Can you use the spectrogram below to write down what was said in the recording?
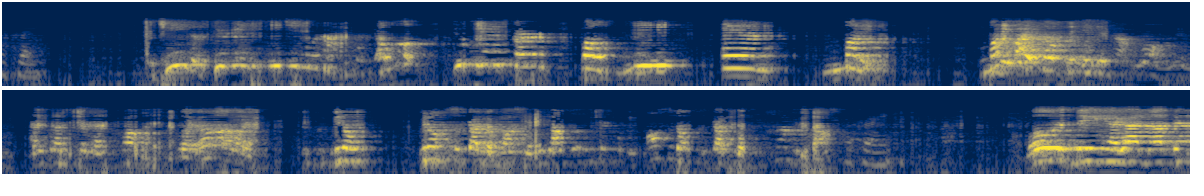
That's right. Jesus, here it is teaching you and I. Oh, look, you can't serve both me and money. Money by itself is it, it, not wrong. I just not sure that's the problem. Like, oh, like, we don't we don't subscribe to a prosperity gospel, but we also don't subscribe to a common gospel. That's right. Woe is me, I got nothing,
